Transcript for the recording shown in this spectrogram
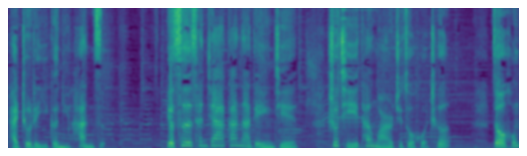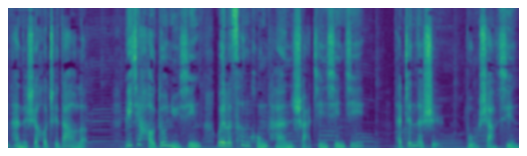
还住着一个女汉子。有次参加戛纳电影节，舒淇贪玩去坐火车，走红毯的时候迟到了。比起好多女星为了蹭红毯耍尽心机，她真的是。不上心，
